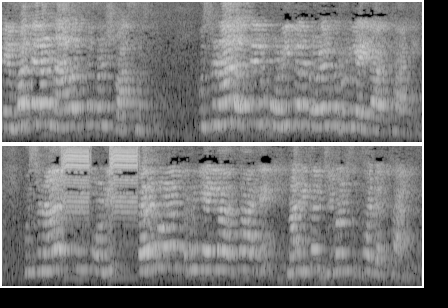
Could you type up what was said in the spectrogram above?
तेव्हा त्याला नाव असतं पण श्वास नसतो. उसणार यायला अर्थ आहे. हुसणार कोणी? तर डोळा भरून यायला अर्थ आहे? नाही तर जीवन सुद्धा व्यर्थ आहे.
